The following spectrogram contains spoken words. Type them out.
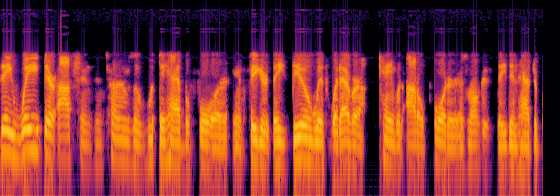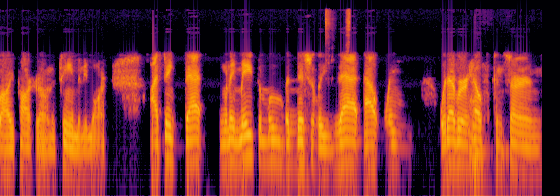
they weighed their options in terms of what they had before and figured they deal with whatever came with Otto Porter as long as they didn't have Jabari Parker on the team anymore. I think that when they made the move initially, that outweighed whatever health concerns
